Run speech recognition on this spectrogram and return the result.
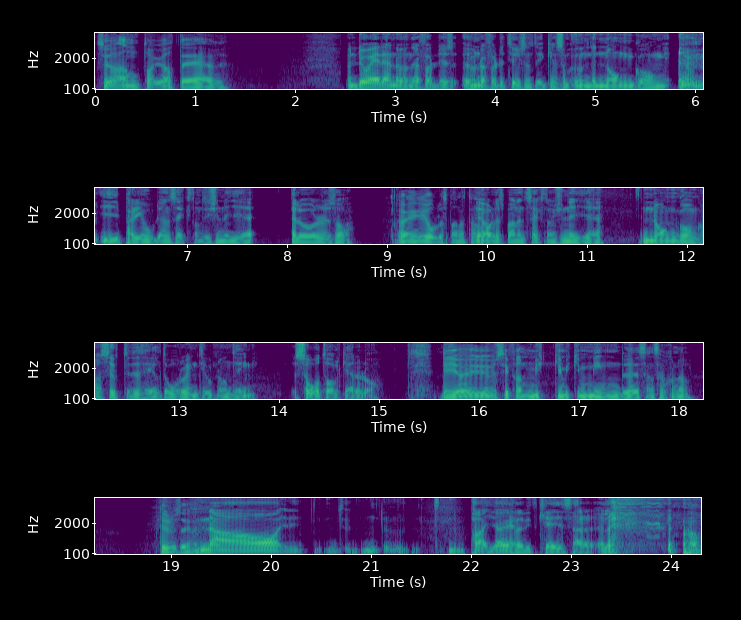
Så jag antar ju att det är Men då är det ändå 140, 140 000 stycken som under någon gång i perioden 16 till 29, eller vad var det du sa? ja, i åldersspannet. I Ja. åldersspannet 16 29, någon gång har suttit ett helt år och inte gjort någonting. Så tolkar jag det då. Det gör ju siffran mycket, mycket mindre sensationell. Det du säger nu. Nå, pajar jag hela ditt case här, eller?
